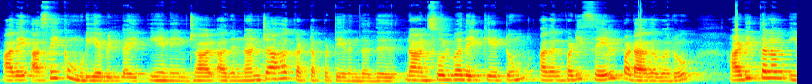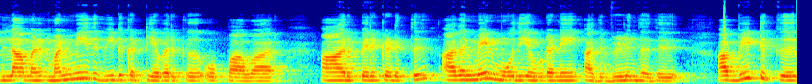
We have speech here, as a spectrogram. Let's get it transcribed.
அதை அசைக்க முடியவில்லை. ஏனென்றால் அது நன்றாக கட்டப்பட்டிருந்தது. நான் சொல்வதை கேட்டும் அதன்படி செயல்படாதவரோ அடித்தளம் இல்லாமல் மண் மீது வீடு கட்டியவருக்கு ஒப்பாவார். ஆறு பெருக்கெடுத்து அதன் மேல் மோதியவுடனே அது விழுந்தது. அவ்வீட்டுக்கு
